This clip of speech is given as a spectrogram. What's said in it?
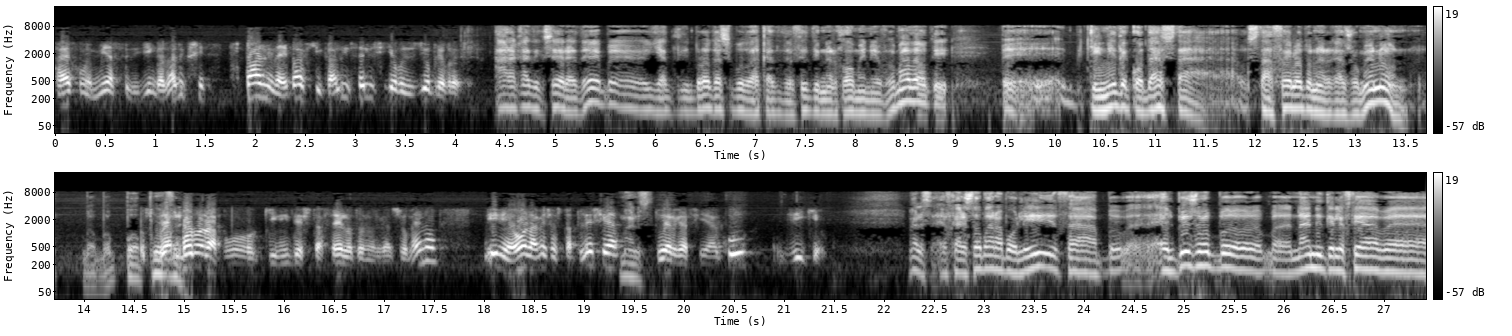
θα έχουμε μια θετική κατάληξη. Φτάνει να υπάρχει καλή θέληση και από τις δύο πλευρές. Άρα κάτι ξέρετε ε, για την πρόταση που θα κατευθυνθεί την ερχόμενη εβδομάδα ότι ε, κινείται κοντά στα, στα θέλω των εργαζομένων. Δεν μπορώ να πω κινείται στα θέλω των εργαζομένων. Είναι όλα μέσα στα πλαίσια του εργασιακού δίκαιου. Μάλιστα. Ευχαριστώ πάρα πολύ. Θα, ελπίζω ε, να είναι η τελευταία ε,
